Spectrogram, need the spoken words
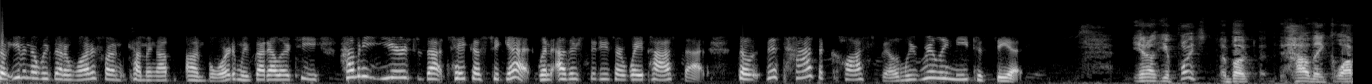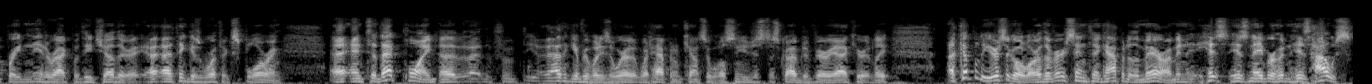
So even though we've got a waterfront coming up on board and we've got LRT, how many years does that take us to get when other cities are way past that? So this has a cost bill and we really need to see it. You know, your point about how they cooperate and interact with each other, I, think, is worth exploring. Uh, and to that point, uh, I think everybody's aware of what happened with Councillor Wilson. You just described it very accurately. A couple of years ago, Laura, the very same thing happened to the mayor. I mean, his his neighborhood and his house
